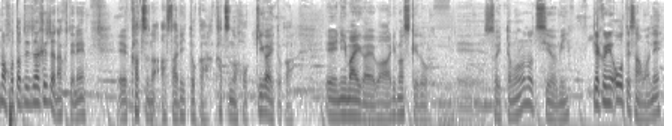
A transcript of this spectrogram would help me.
まあ、ホタテだけじゃなくてね、えー、カツのアサリとかカツのホッキ貝とか、えー、二枚貝はありますけど、えー、そういったものの強み。逆に大手さんはね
